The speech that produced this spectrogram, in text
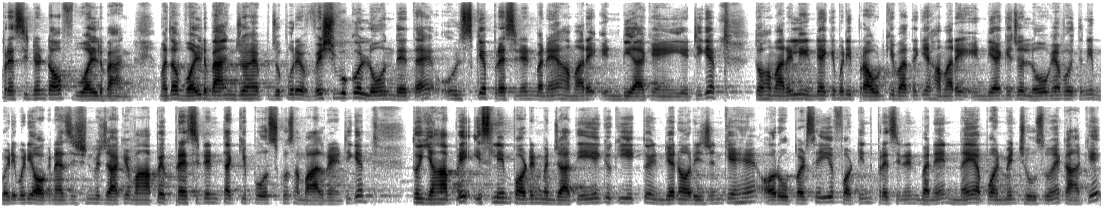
president of World Bank मतलब वर्ल्ड बैंक जो है, जो पूरे विश्व को लोन देता है, उसके प्रेसिडेंट बने हैं, हमारे इंडिया के हैं ये, ठीक है? तो हमारे लिए इंडिया की बड़ी प्राउड की बात है कि हमारे इंडिया के जो लोग हैं, वो इतनी बड़ी बड़ी ऑर्गेनाइजेशन में जाके वहाँ पे प्रेसिडेंट तक की पोस्ट को संभाल रहे हैं, ठीक है? तो यहाँ पे इसलिए इंपॉर्टेंट बन जाती है ये, क्योंकि एक तो इंडियन ऑरिजिन के हैं और ऊपर से ये फोर्टीन प्रेसिडेंट बने, नए अपॉइंटमेंट चूज़ हुए हैं कहाँ के?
